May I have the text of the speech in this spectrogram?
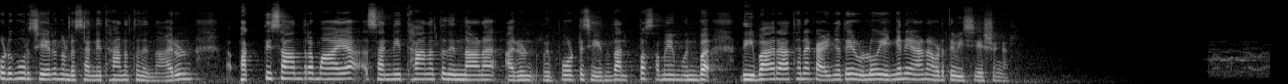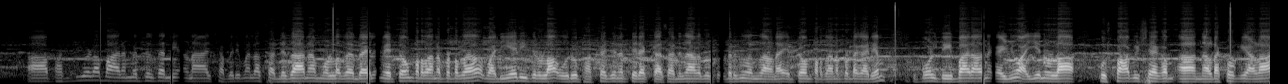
കൊടുങ്ങൂർ ചേരുന്നുണ്ട് സന്നിധാനത്ത് നിന്ന്. അരുൺ ഭക്തിസാന്ദ്രമായ സന്നിധാനത്ത് നിന്നാണ് അരുൺ റിപ്പോർട്ട് ചെയ്യുന്നത്. അല്പസമയം മുൻപ് ദീപാരാധന കഴിഞ്ഞതേ ഉള്ളൂ എങ്ങനെയാണ് അവിടുത്തെ വിശേഷങ്ങൾ? ഭക്തിയുടെ പാരമ്പര്യത്തിൽ തന്നെയാണ് ശബരിമല സന്നിധാനമുള്ളത്. എന്തായാലും ഏറ്റവും പ്രധാനപ്പെട്ടത് വലിയ രീതിയിലുള്ള ഒരു ഭക്തജന തിരക്ക് സന്നിധാനത്ത് തുടരുന്നു എന്നതാണ് ഏറ്റവും പ്രധാനപ്പെട്ട കാര്യം. ഇപ്പോൾ ദീപാരാധന കഴിഞ്ഞു. അയ്യനുള്ള പുഷ്പാഭിഷേകം നടക്കുകയാണ്.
